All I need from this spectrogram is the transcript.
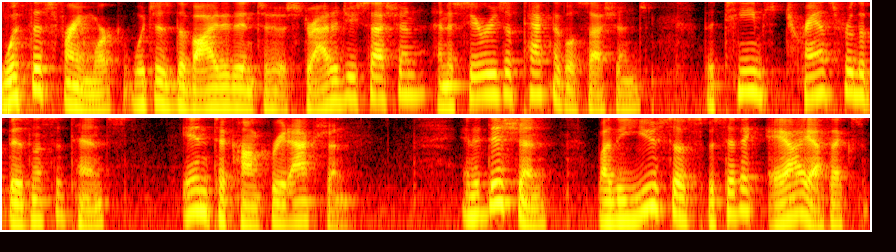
With this framework, which is divided into a strategy session and a series of technical sessions, the teams transfer the business intents into concrete action. In addition, by the use of specific AI ethics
